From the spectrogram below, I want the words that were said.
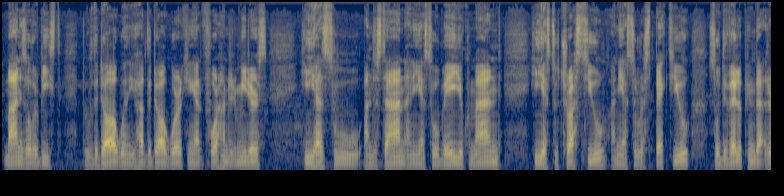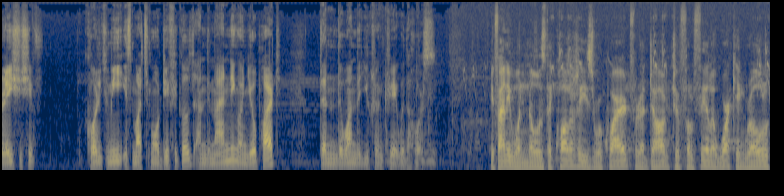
Man is over beast. But with the dog, when you have the dog working at 400 meters, he has to understand and he has to obey your command. He has to trust you and he has to respect you. So developing that relationship, according to me, is much more difficult and demanding on your part than the one that you can create with a horse. If anyone knows the qualities required for a dog to fulfill a working role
